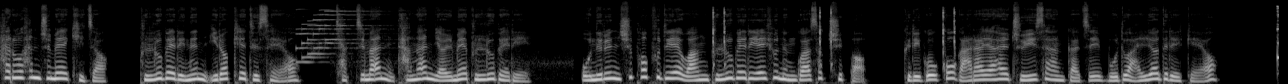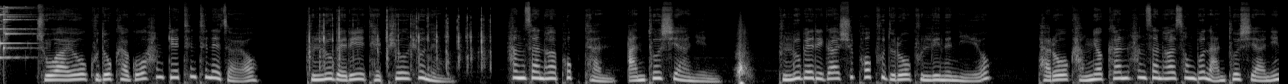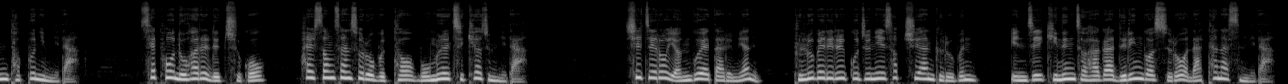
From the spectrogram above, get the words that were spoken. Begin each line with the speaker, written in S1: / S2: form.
S1: 하루 한 줌의 기적. 블루베리는 이렇게 드세요. 작지만 강한 열매 블루베리. 오늘은 슈퍼푸드의 왕 블루베리의 효능과 섭취법, 그리고 꼭 알아야 할 주의사항까지 모두 알려드릴게요. 좋아요, 구독하고 함께 튼튼해져요. 블루베리 대표 효능. 항산화 폭탄, 안토시아닌. 블루베리가 슈퍼푸드로 불리는 이유? 바로 강력한 항산화 성분 안토시아닌 덕분입니다. 세포 노화를 늦추고 활성산소로부터 몸을 지켜줍니다. 실제로 연구에 따르면 블루베리를 꾸준히 섭취한 그룹은 인지 기능 저하가 느린 것으로 나타났습니다.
